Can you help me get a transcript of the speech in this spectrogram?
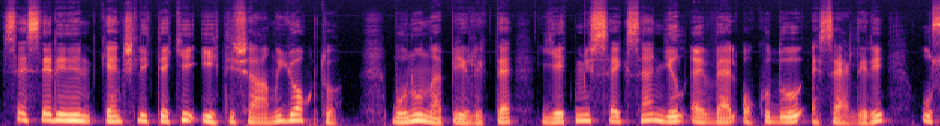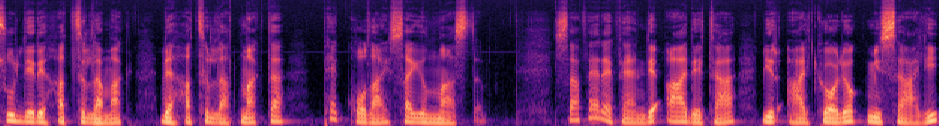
seslerinin gençlikteki ihtişamı yoktu. Bununla birlikte 70-80 yıl evvel okuduğu eserleri, usulleri hatırlamak ve hatırlatmak da pek kolay sayılmazdı. Safer Efendi adeta bir arkeolog misali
